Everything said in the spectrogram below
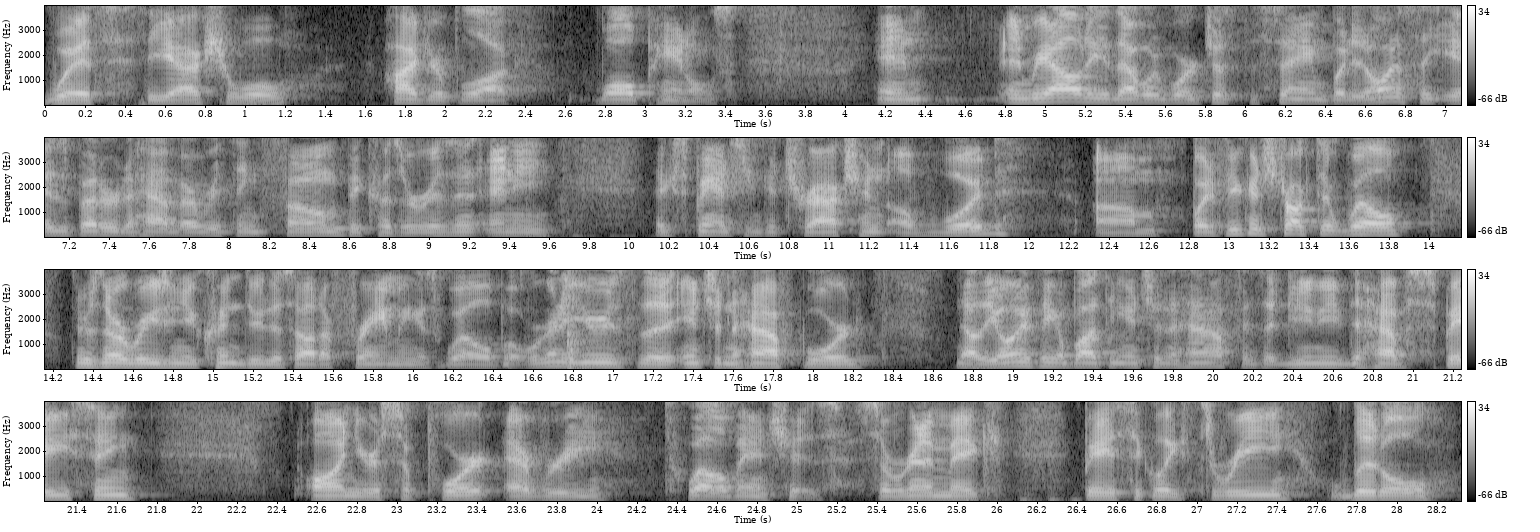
with the actual Hydro-Blok wall panels. And in reality, that would work just the same, but it honestly is better to have everything foam because there isn't any expansion contraction of wood. Um, but if you construct it well, there's no reason you couldn't do this out of framing as well, but we're gonna use the inch and a half board. Now, the only thing about the inch and a half is that you need to have spacing on your support every 12 inches. So we're gonna make basically three little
